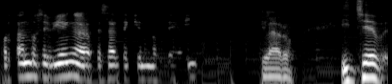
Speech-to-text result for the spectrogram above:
portándose bien a pesar de que no esté ahí. Claro. Y Chev,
